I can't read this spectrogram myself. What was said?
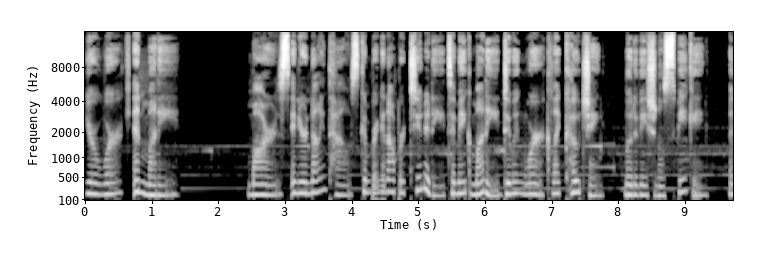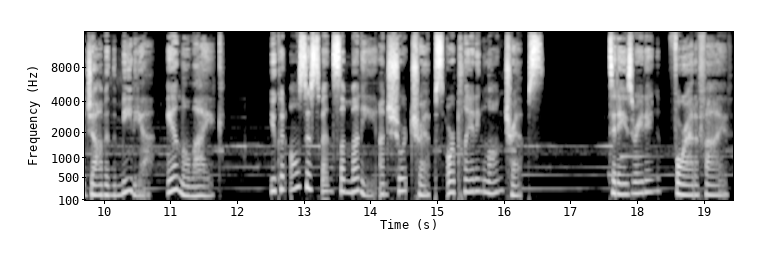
Your work and money. Mars in your ninth house can bring an opportunity to make money doing work like coaching, motivational speaking, a job in the media, and the like. You could also spend some money on short trips or planning long trips. Today's rating 4 out of 5,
